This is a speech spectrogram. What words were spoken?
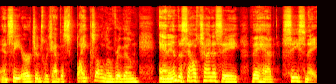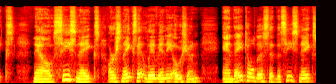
and sea urchins, which have the spikes all over them. And in the South China Sea, they had sea snakes. Now, sea snakes are snakes that live in the ocean, and they told us that the sea snakes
